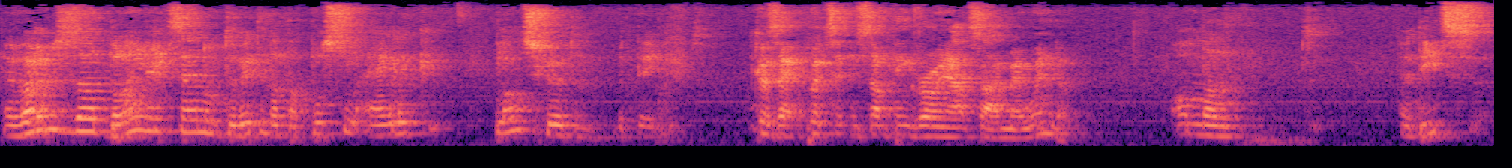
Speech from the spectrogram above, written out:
En waarom zou het belangrijk zijn om te weten dat apostel eigenlijk plantscheuten betekent? Because that puts it in something growing outside my window. Omdat het, iets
